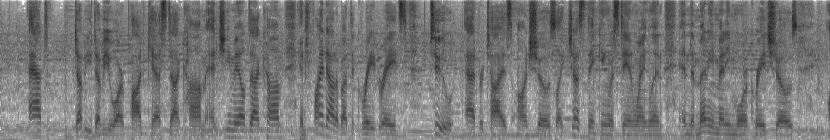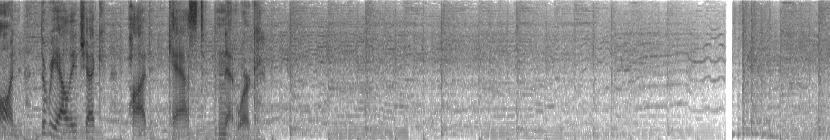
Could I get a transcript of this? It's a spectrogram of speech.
at wwrpodcast.com at gmail.com and find out about the great rates to advertise on shows like Just Thinking with Stan Wanglund and the many, many more great shows on the Reality Check Podcast Network.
